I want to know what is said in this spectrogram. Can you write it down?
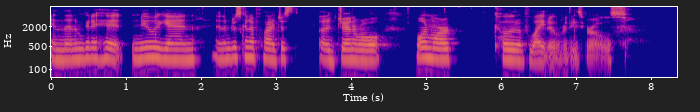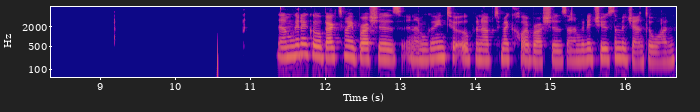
And then I'm to hit new again, and I'm just to apply just a general, one more coat of light over these girls. Now I'm going to go back to my brushes and I'm going to open up to my color brushes and I'm going to choose the magenta one.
